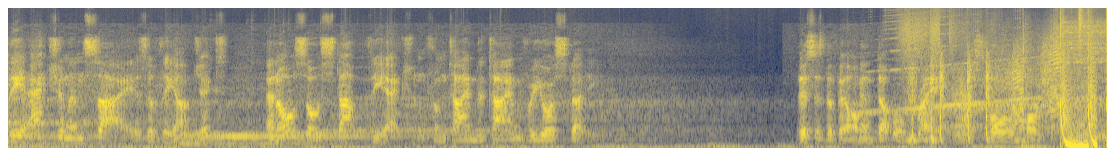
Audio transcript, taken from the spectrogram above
The action and size of the objects, and also stop the action from time to time for your study. This is the film in double frame, slow motion.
